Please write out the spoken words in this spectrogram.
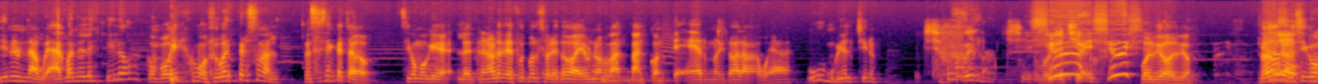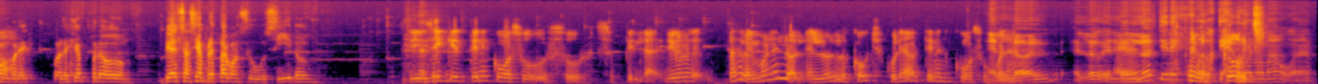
tienen una weá con el estilo, como que es como súper personal. No sé si han cachado. Así como que los entrenadores de fútbol sobre todo, hay unos van, van con terno y toda la weá. Uh, murió el chino. Sí, volvió shush. Volvió, volvió. No, No, pero así como, por, por ejemplo, Bielsa siempre está con su busito. Sí, sé que tienen como su, su, su pila. Yo creo que pasa lo mismo en el LOL. En el LOL los coaches culiados tienen como su El bola. LOL, el LOL, el, Eh, el LOL tiene como terno coach. nomás, weón.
